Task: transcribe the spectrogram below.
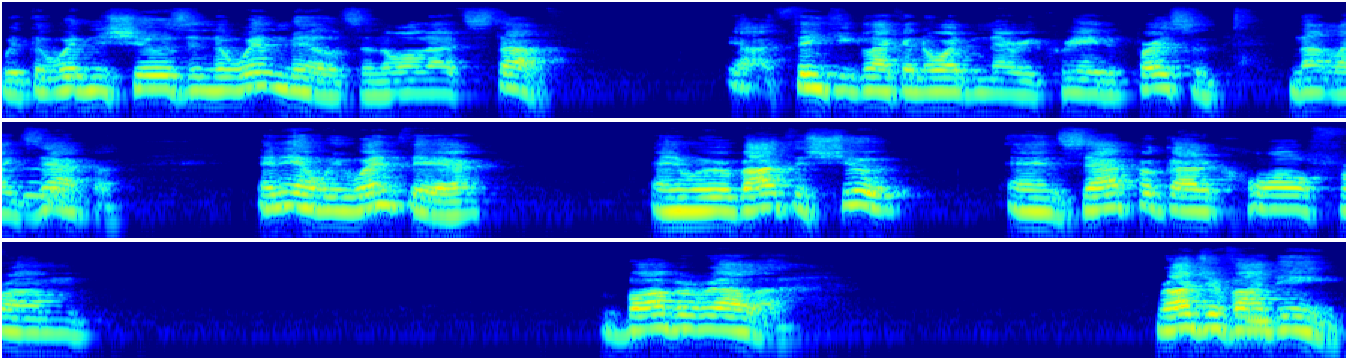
with the wooden shoes and the windmills and all that stuff. Yeah, thinking like an ordinary creative person, not like hmm. Zappa. Anyhow, we went there and we were about to shoot, and Zappa got a call from Barbarella, Roger Vadim,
